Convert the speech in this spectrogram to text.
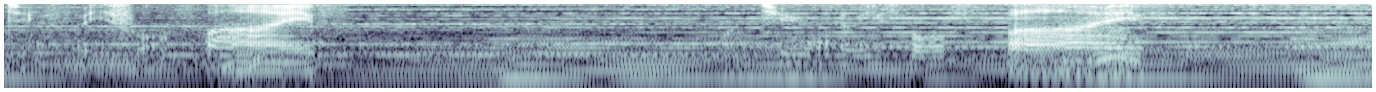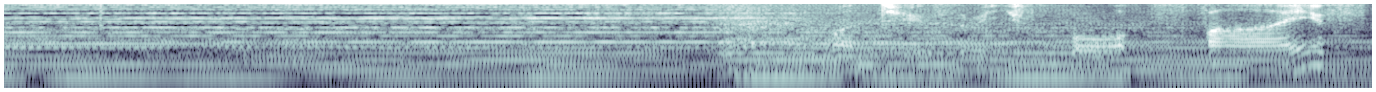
Two, three, four, five. One, two, three, four, five. One, two, three, four, five.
